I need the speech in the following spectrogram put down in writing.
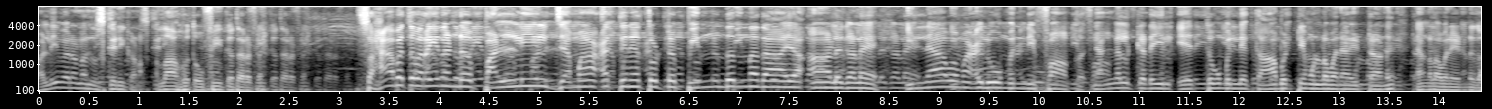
പള്ളി വരണം നിസ്കരിക്കണം. അള്ളാഹു തൗഫീഖ് തരട്ടെ. സഹാബത്ത് പറയുന്നുണ്ട് പള്ളിയിൽ ജമാഅത്തിനെ തൊട്ട് പിന്തുന്നതായ ആളുകളെ നിഫാഖ്. ഞങ്ങൾക്കിടയിൽ ഏറ്റവും വലിയ കാപട്യമുള്ളവനായിട്ടാണ് ഞങ്ങൾ അവനെ എണ്ണുക.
